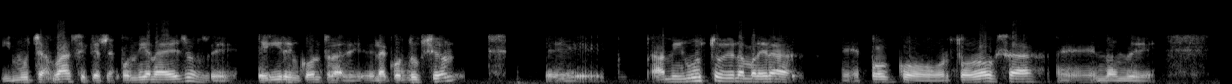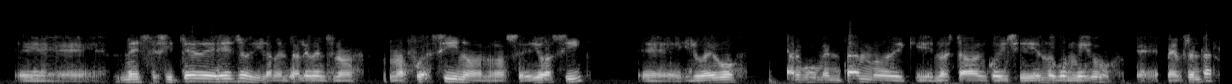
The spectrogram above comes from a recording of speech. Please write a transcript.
y muchas bases que respondían a ellos de, de ir en contra de, de la conducción, eh, a mi gusto de una manera eh, poco ortodoxa, eh, en donde eh, necesité de ellos y lamentablemente no, no fue así, no, no se dio así, eh, y luego argumentando de que no estaban coincidiendo conmigo, me enfrentaron.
